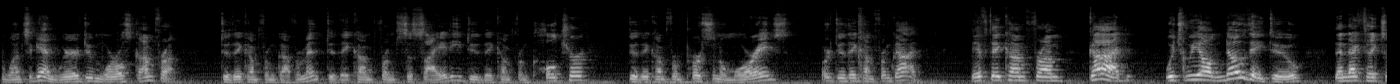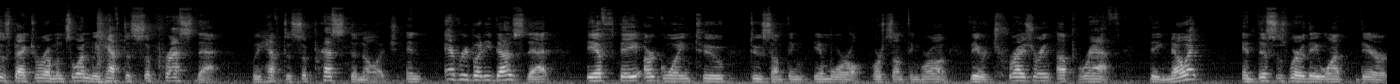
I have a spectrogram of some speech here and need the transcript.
Once again, where do morals come from? Do they come from government? Do they come from society? Do they come from culture? Do they come from personal mores? Or do they come from God? If they come from God, which we all know they do, then that takes us back to Romans 1. We have to suppress that. We have to suppress the knowledge. And everybody does that if they are going to do something immoral or something wrong. They are treasuring up wrath. They know it, and this is where they want their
